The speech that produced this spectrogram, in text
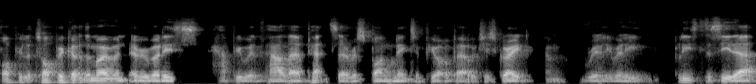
popular topic at the moment. Everybody's happy with how their pets are responding to Pure Pet, which is great. I'm really, really pleased to see that.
